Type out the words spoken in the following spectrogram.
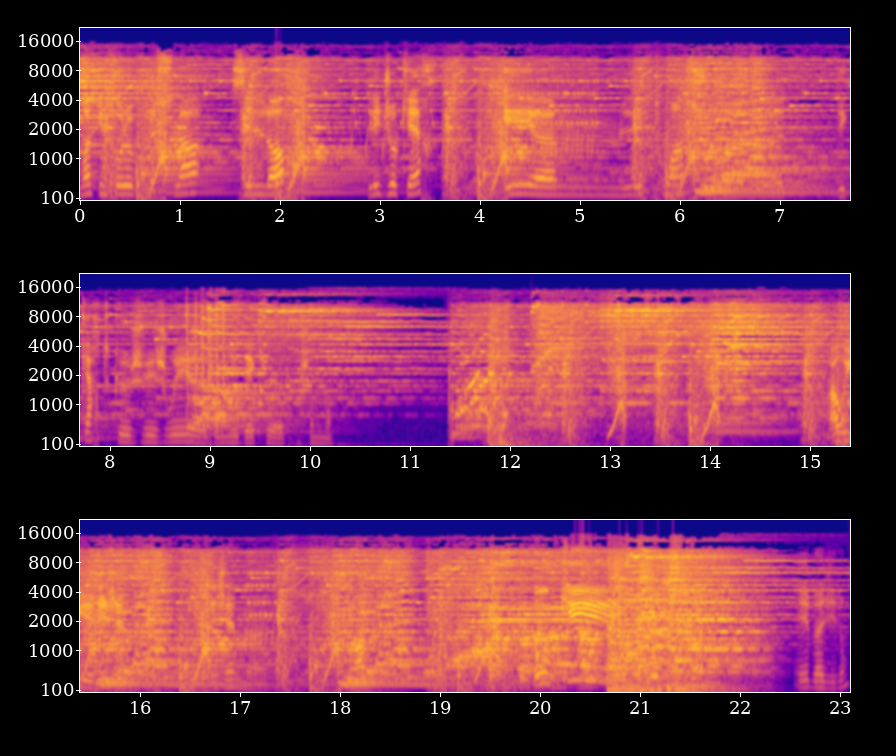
Moi ce qu'il me faut le plus là c'est l'or les jokers et euh, les points sur euh, des cartes que je vais jouer euh, dans mes decks euh, prochainement. Ah oui, et les gemmes. Les gemmes. ok eh bah dis donc.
